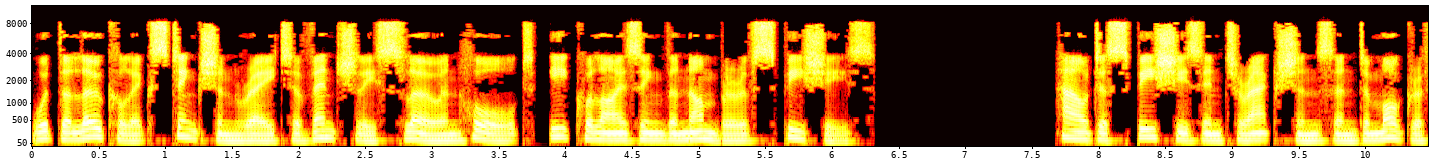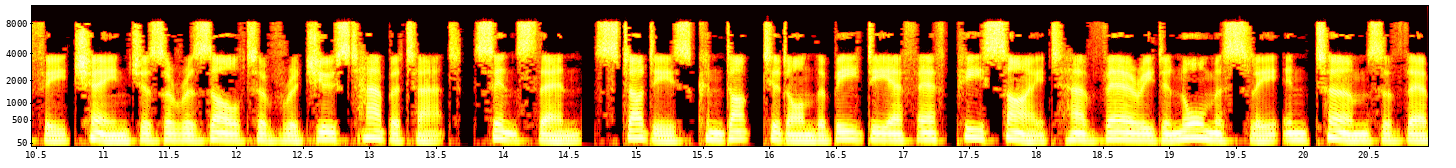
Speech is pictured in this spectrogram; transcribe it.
Would the local extinction rate eventually slow and halt, equalizing the number of species? How do species interactions and demography change as a result of reduced habitat? Since then, studies conducted on the BDFFP site have varied enormously in terms of their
